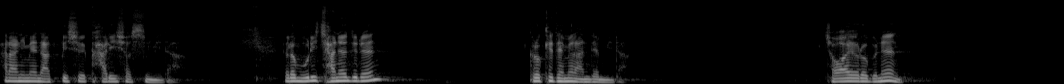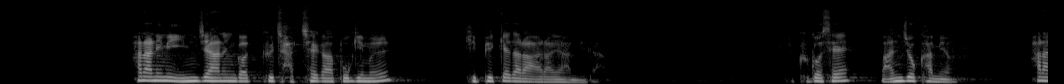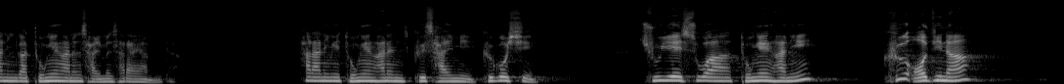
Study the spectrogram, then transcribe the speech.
하나님의 낯빛을 가리셨습니다. 여러분 우리 자녀들은 그렇게 되면 안 됩니다. 저와 여러분은 하나님이 임재하는 것 그 자체가 복임을 깊이 깨달아 알아야 합니다. 그것에 만족하며 하나님과 동행하는 삶을 살아야 합니다. 하나님이 동행하는 그 삶이 그곳이 주 예수와 동행하니 그 어디나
